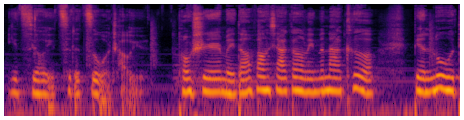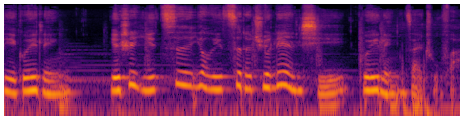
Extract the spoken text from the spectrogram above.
一次又一次的自我超越。同时，每当放下杠铃的那刻，便落地归零，也是一次又一次的去练习归零再出发。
